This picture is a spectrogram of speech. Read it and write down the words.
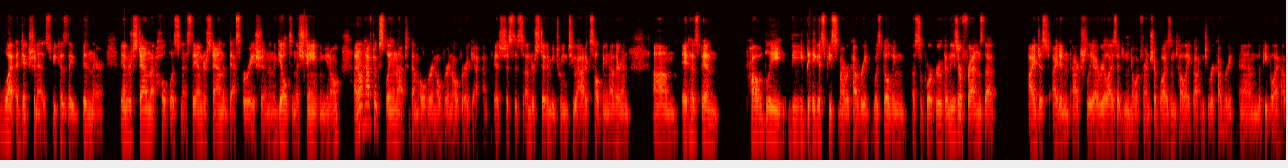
what addiction is because they've been there. They understand that hopelessness. They understand the desperation and the guilt and the shame you know? I don't have to explain that to them over and over and over again. It's just it's understood in between two addicts helping another. And um, it has been probably the biggest piece of my recovery was building a support group. And these are friends that I just I didn't actually I realized I didn't know what friendship was until I got into recovery and the people I have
